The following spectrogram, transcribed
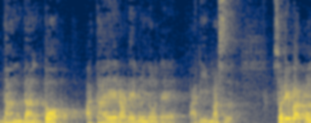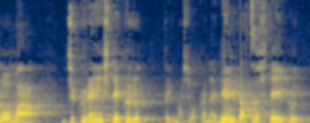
うだんだんと与えられるのであります。それはこのまあ熟練してくると言いましょうかね。連達していく、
